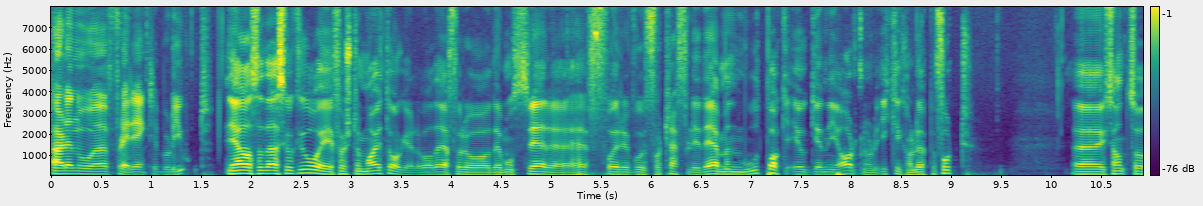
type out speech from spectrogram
Er det noe flere egentlig burde gjort? Ja, altså Jeg skal ikke gå i 1. mai-tog eller hva det er for å demonstrere for hvor fortreffelig det er, men motbakke er jo genialt når du ikke kan løpe fort. Eh? Så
